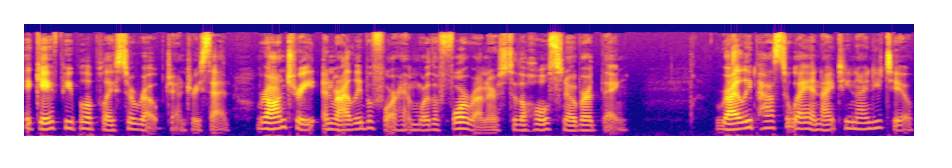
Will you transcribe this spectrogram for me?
it gave people a place to rope, Gentry said. Ron Treat and Riley before him were the forerunners to the whole snowbird thing. Riley passed away in 1992,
